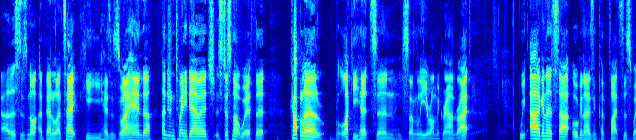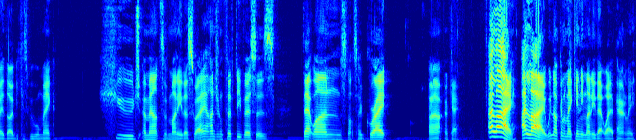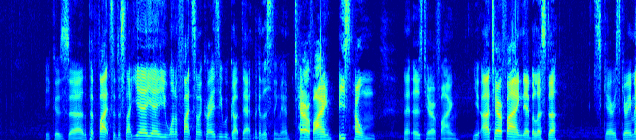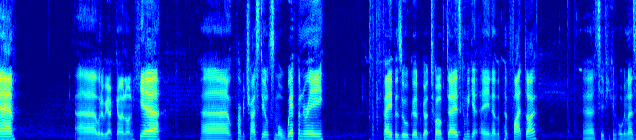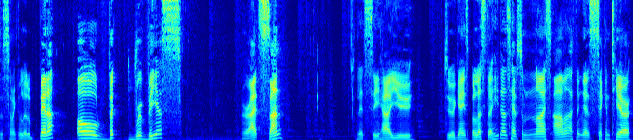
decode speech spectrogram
Uh, this is not a battle I take. He has a Zweihander, 120 damage. It's just not worth it. Couple of lucky hits and suddenly you're on the ground, right? We are going to start organizing pit fights this way though because we will make huge amounts of money this way. 150 versus that one's not so great. Uh, okay. I lie! I lie! We're not going to make any money that way, apparently. Because uh, the pit fights are just like, yeah, yeah, you want to fight something crazy? We've got that. Look at this thing, man. Terrifying Beast Helm. That is terrifying. You are terrifying there, Ballista. Scary, scary man. Uh, what do we got going on here? Uh, we'll probably try to steal some more weaponry. Faber's all good. We've got 12 days. Can we get another pit fight, though? Uh, see if you can organize this something a little better. Old Vitruvius. Alright, son. Let's see how you do against Ballista. He does have some nice armor. I think that's second tier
